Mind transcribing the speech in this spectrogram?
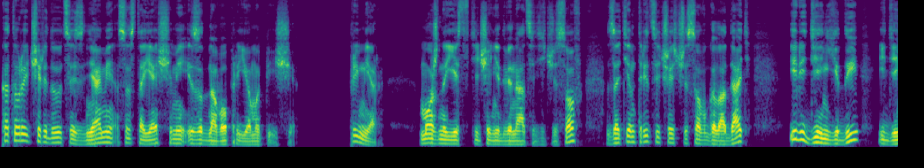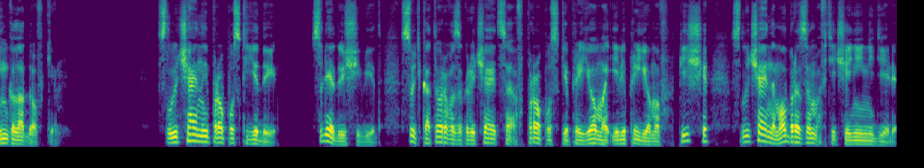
которые чередуются с днями, состоящими из одного приема пищи. Пример. Можно есть в течение 12 часов, затем 36 часов голодать, или день еды и день голодовки. Случайный пропуск еды. Следующий вид, суть которого заключается в пропуске приема или приемов пищи случайным образом в течение недели.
